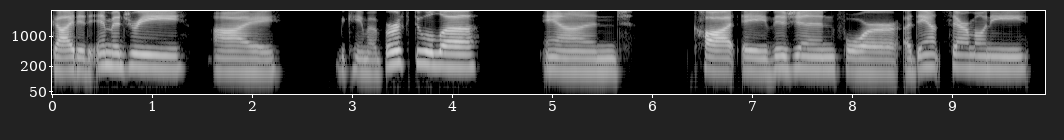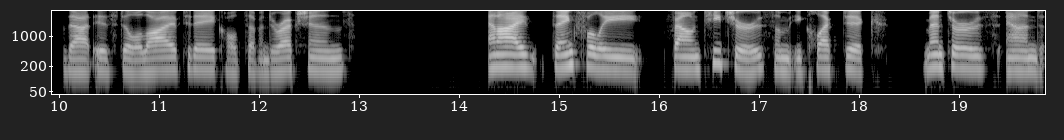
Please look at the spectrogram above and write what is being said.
guided imagery. I became a birth doula and caught a vision for a dance ceremony that is still alive today called Seven Directions. And I thankfully found teachers, some eclectic mentors, and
